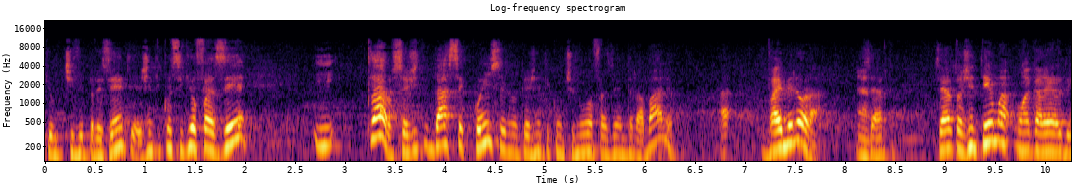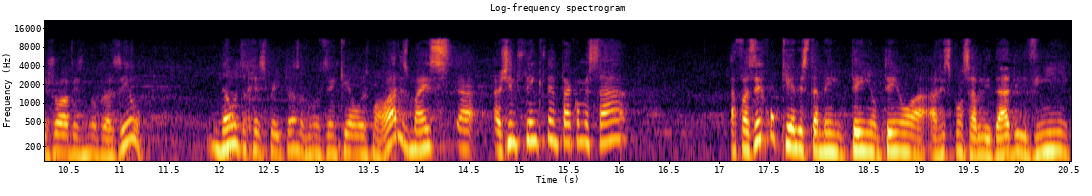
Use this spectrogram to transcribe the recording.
que eu tive presente, a gente conseguiu fazer e, claro, se a gente dá sequência no que a gente continua fazendo trabalho, vai melhorar, é. certo? Certo? A gente tem uma, uma galera de jovens no Brasil, não desrespeitando, vamos dizer que é os maiores, mas a, a gente tem que tentar começar a fazer com que eles também tenham, tenham a, a responsabilidade de vir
